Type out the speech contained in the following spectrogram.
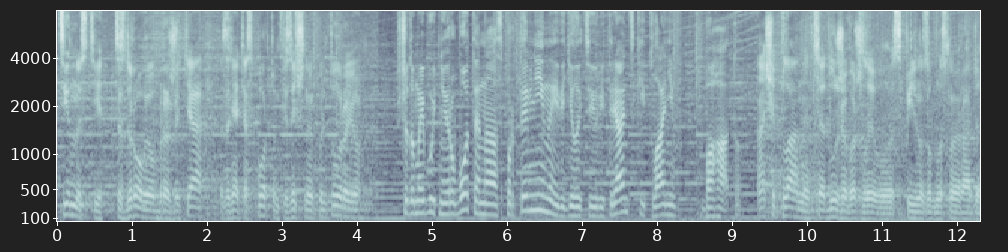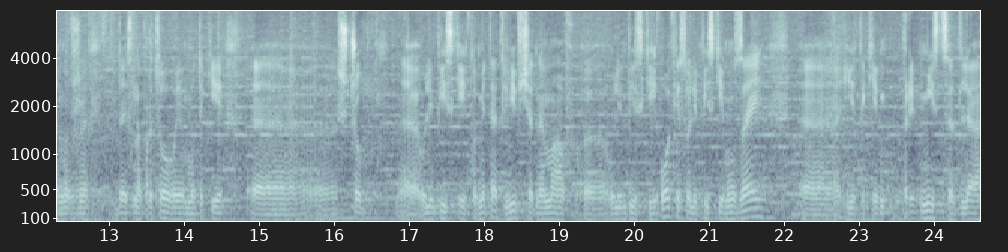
цінності. Це здоровий образ життя, заняття спортом, фізичною культурою. Щодо майбутньої роботи на спортивній ниві ділиться Юрій Трянський планів багато. Наші плани це дуже важливо. Спільно з обласною радою ми вже десь напрацьовуємо такі, е, щоб е, Олімпійський комітет Львівщини мав е, Олімпійський офіс, Олімпійський музей і таке місце для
